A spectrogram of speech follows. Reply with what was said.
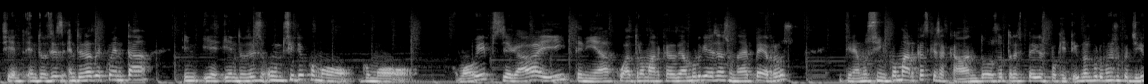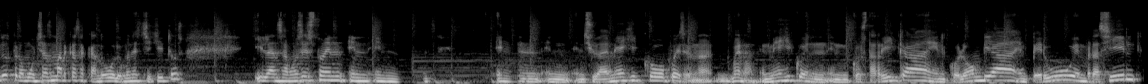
¿sí? Entonces, entonces haz de cuenta y, entonces un sitio como, como, como Vips llegaba ahí, tenía cuatro marcas de hamburguesas, una de perros, y teníamos cinco marcas que sacaban dos o tres pedidos poquitos, unos volúmenes súper chiquitos, pero muchas marcas sacando volúmenes chiquitos. Y lanzamos esto en, en, en en, en, Ciudad de México, pues bueno, en México, en, Costa Rica, en Colombia, en Perú, en Brasil.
